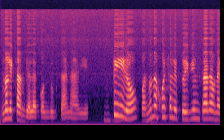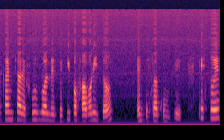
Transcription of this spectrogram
no le cambia la conducta a nadie. Pero cuando una jueza le prohibió entrar a una cancha de fútbol de su equipo favorito, empezó a cumplir. Esto es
